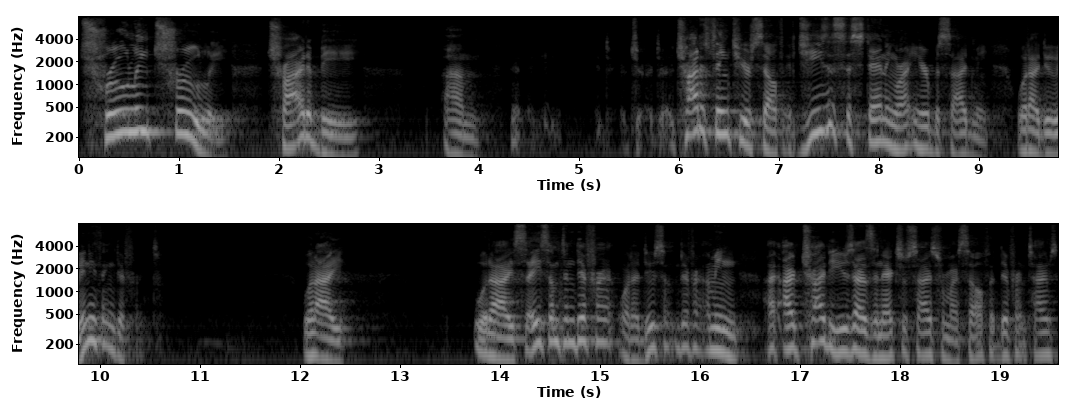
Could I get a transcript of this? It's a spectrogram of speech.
Truly, truly try to be, um, try to think to yourself if Jesus is standing right here beside me, would I do anything different? Would I, would I say something different? Would I do something different? I mean, I, I've tried to use that as an exercise for myself at different times.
